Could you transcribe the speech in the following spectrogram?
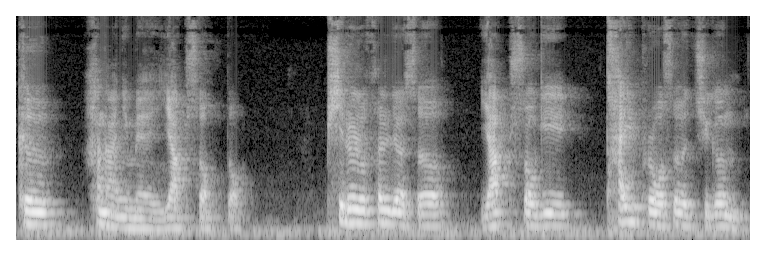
그 하나님의 약속도 피를 흘려서 약속이 타입으로서 지금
